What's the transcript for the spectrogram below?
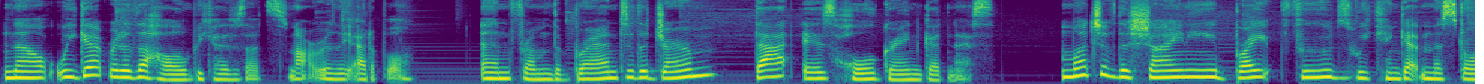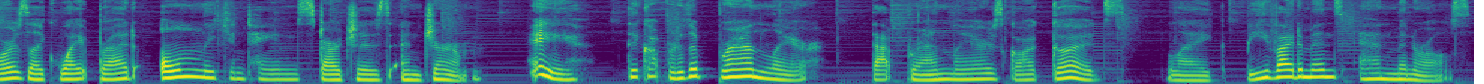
Now, we get rid of the hull because that's not really edible. And from the bran to the germ, that is whole grain goodness. Much of the shiny, bright foods we can get in the stores like white bread only contain starches and germ. Hey, they got rid of the bran layer that bran layer's got goods like B vitamins and minerals.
